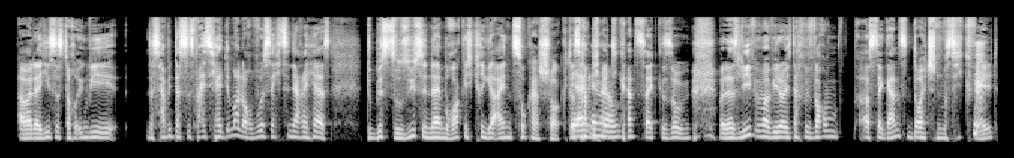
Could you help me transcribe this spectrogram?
aber da hieß es doch irgendwie, das habe ich, das, das weiß ich halt immer noch, obwohl es 16 Jahre her ist. Du bist so süß in deinem Rock, ich kriege einen Zuckerschock. Das ja, habe genau. ich halt die ganze Zeit gesungen. Und das lief immer wieder. Und ich dachte, warum aus der ganzen deutschen Musikwelt,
